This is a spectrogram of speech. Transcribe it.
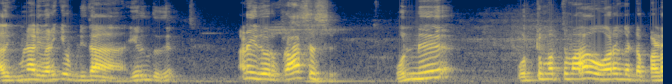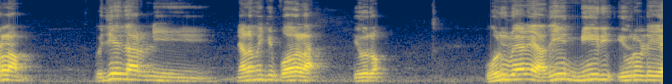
அதுக்கு முன்னாடி வரைக்கும் இப்படி தான் இருந்தது. ஆனால் இது ஒரு ப்ராசஸ் ஒன்று ஒட்டுமொத்தமாக ஓரங்கட்டப்படலாம். விஜயதாரணி நிலைமைக்கு போகலாம் இவரும். ஒருவேளை அதையும் மீறி இவருடைய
